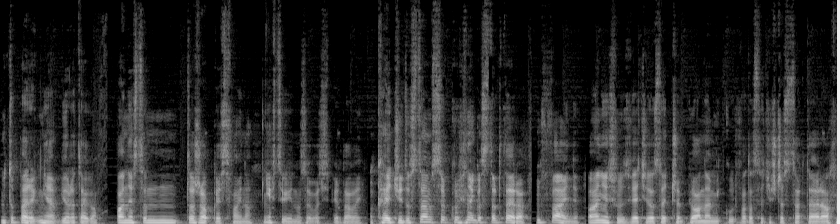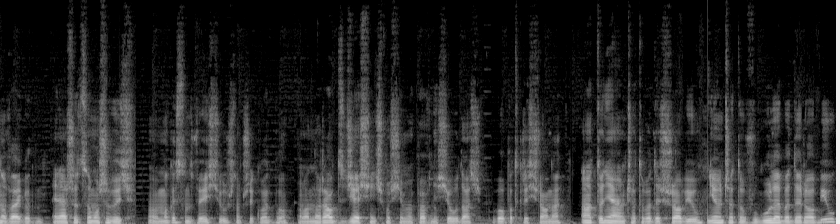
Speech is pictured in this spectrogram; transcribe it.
Nietoperek, nie, biorę tego. Pan jest ten, ta żabka jest fajna. Nie chcę jej nazywać, spierdalej. Okej, czyli dostałem sobie kolejnego startera. Fajnie. Fajnie, że wiecie, dostać czempionem i kurwa dostać jeszcze startera nowego. Najlepsze co może być. No, mogę stąd wyjść już na przykład, bo no, na round 10 musimy pewnie się udać, było podkreślone. A to nie wiem, czy ja to będę już robił. Nie wiem, czy ja to w ogóle będę robił.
